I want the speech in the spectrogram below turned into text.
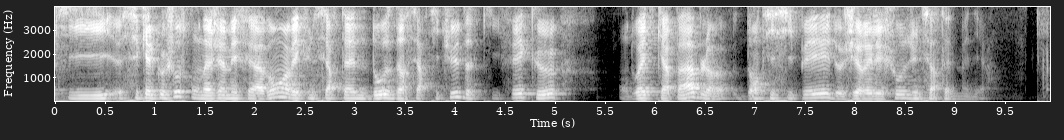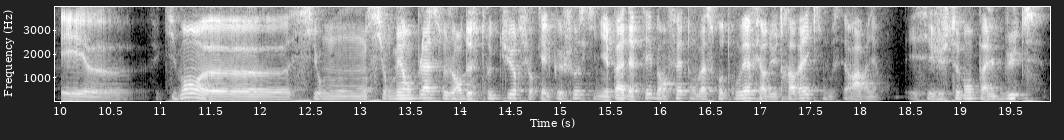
qui c'est quelque chose qu'on n'a jamais fait avant avec une certaine dose d'incertitude qui fait que on doit être capable d'anticiper, de gérer les choses d'une certaine manière. Et euh, effectivement, euh, si, on, si on met en place ce genre de structure sur quelque chose qui n'y est pas adapté, ben en fait, on va se retrouver à faire du travail qui ne nous sert à rien. Et c'est justement pas le but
